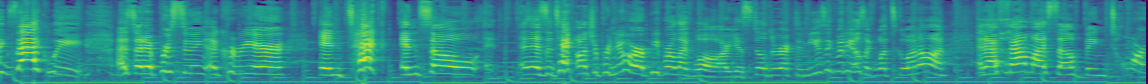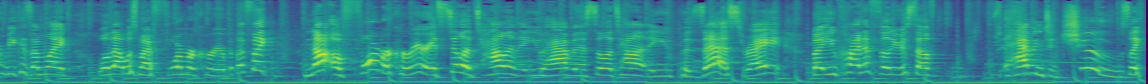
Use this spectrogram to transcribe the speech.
exactly. I started pursuing a career in tech, and so as a tech entrepreneur, people are like, "Well, are you still directing music videos? Like, what's going on?" And I found myself being torn because I'm like, "Well, that was my former career, but that's like not a former career. It's still a talent that you have, and it's still a talent that you possess, right? But you kind of feel yourself having to choose. Like,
